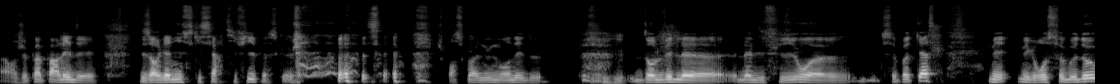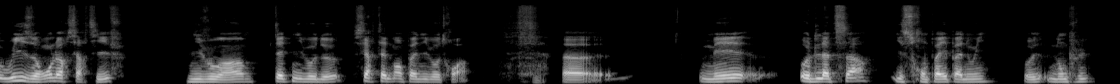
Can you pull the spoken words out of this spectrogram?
Alors, je vais pas parler des, des organismes qui certifient parce que je, je pense qu'on va nous demander de d'enlever de la, de la diffusion euh, de ce podcast. Mais, mais grosso modo, oui, ils auront leur certif, niveau 1, peut-être niveau 2, certainement pas niveau 3. Euh, mais au-delà de ça, ils seront pas épanouis non plus.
